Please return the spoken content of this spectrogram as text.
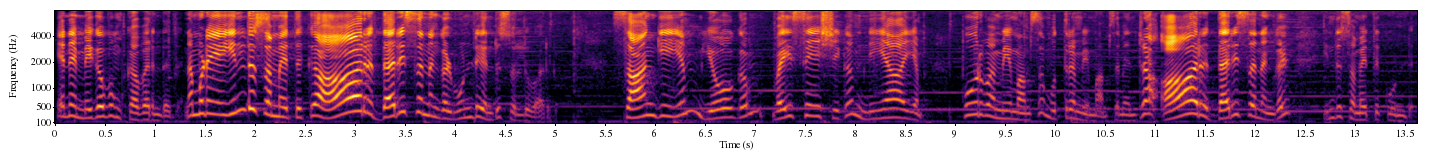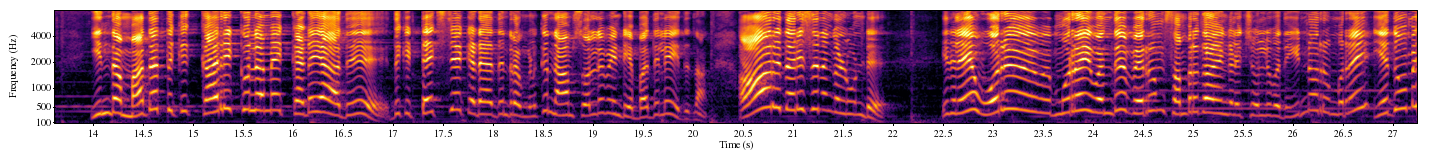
என்னை மிகவும் கவர்ந்தது. நம்முடைய இந்து சமயத்துக்கு ஆறு தரிசனங்கள் உண்டு என்று சொல்லுவார்கள். சாங்கியம் யோகம் வைசேஷிகம் நியாயம் பூர்வ மீமாம்சம் உத்தர மீமாம்சம் என்ற ஆறு தரிசனங்கள் இந்து சமயத்துக்கு உண்டு. இந்த மதத்துக்கு கரிக்குலமே கிடையாது. இதுக்கு டெக்ஸ்டே கிடையாதுன்றவங்களுக்கு நாம் சொல்ல வேண்டிய பதிலே இதுதான். ஆறு தரிசனங்கள் உண்டு. இதில் ஒரு முறை வந்து வெறும் சம்பிரதாயங்களை சொல்லுவது இன்னொரு முறை எதுவுமே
